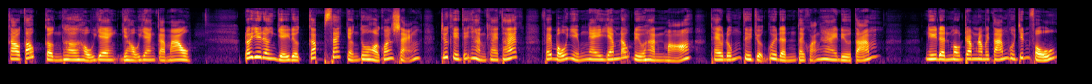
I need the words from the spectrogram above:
cao tốc Cần Thơ Hậu Giang và Hậu Giang Cà Mau. Đối với đơn vị được cấp xác nhận thu hồi khoáng sản trước khi tiến hành khai thác, phải bổ nhiệm ngay giám đốc điều hành mỏ theo đúng tiêu chuẩn quy định tại khoản 2 điều 8. Nghị định 158 của Chính phủ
